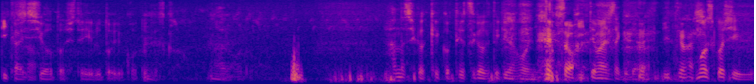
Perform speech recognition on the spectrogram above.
理解しようとしているということですか、うん。なるほど。話が結構哲学的な方に 行ってましたけど。言ってました。もう少し今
